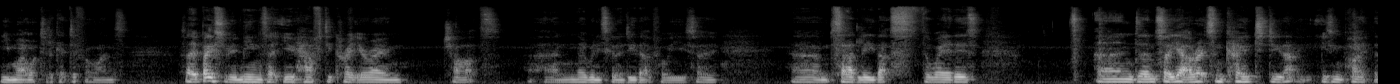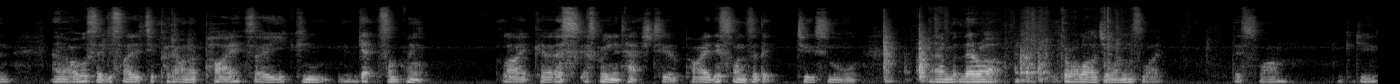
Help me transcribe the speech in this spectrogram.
You might want to look at different ones. So it basically means that you have to create your own charts, and nobody's going to do that for you. So um, sadly, that's the way it is. And um, so yeah, I wrote some code to do that using Python and I also decided to put it on a Pi so you can get something like a, a screen attached to a Pi. This one's a bit too small. Um, but there are there are larger ones like this one you could use.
